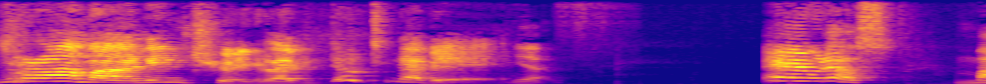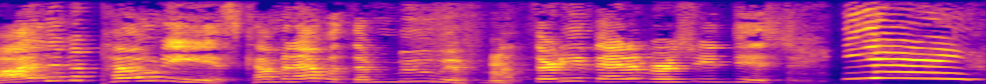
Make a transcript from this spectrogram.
drama and intrigue like Downton Abbey. Yes. Hey, what else? My Little Pony is coming out with their movie from the 30th anniversary edition. yay!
